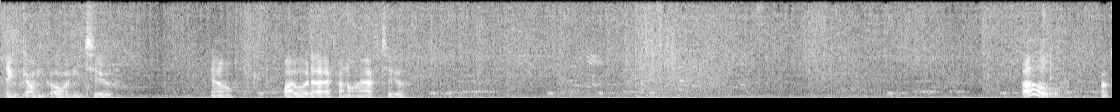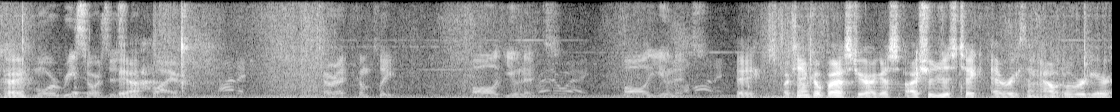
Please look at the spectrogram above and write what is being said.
think I'm going to. No, why would I if I don't have to? Oh, okay. More resources yeah. required. Turret complete. All units. All units. Okay, so I can't go past here. I guess I should just take everything out over here.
